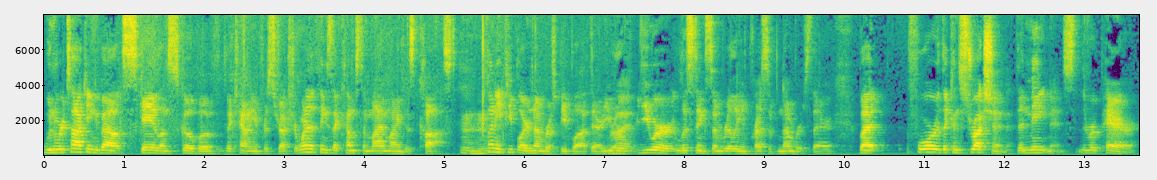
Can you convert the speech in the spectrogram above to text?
when we're talking about scale and scope of the county infrastructure, one of the things that comes to my mind is cost. Mm-hmm. Plenty of people are numbers people out there. You were you were listing some really impressive numbers there, but for the construction, the maintenance, the repair,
